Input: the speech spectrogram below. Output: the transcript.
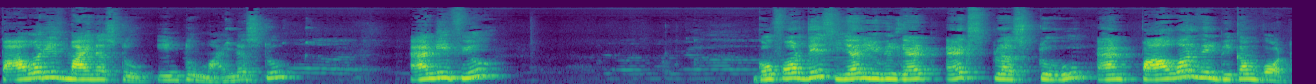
Power is minus 2 into minus 2. And if you go for this, here you will get x plus 2 and power will become what?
